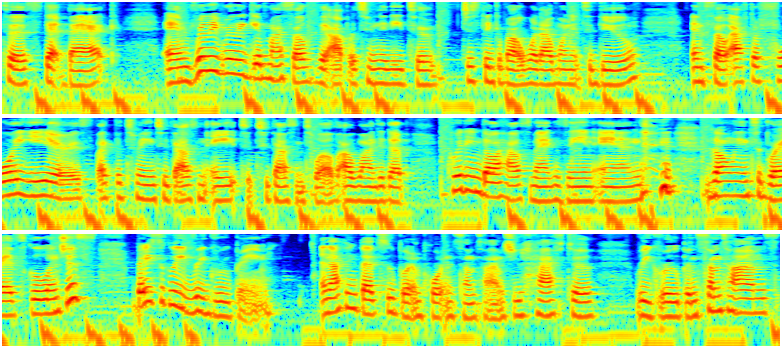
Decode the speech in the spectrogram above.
to step back and really really give myself the opportunity to just think about what I wanted to do. And so after 4 years, like between 2008 to 2012, I winded up quitting Dollhouse magazine and going to grad school and just basically regrouping. And I think that's super important sometimes. You have to regroup and sometimes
